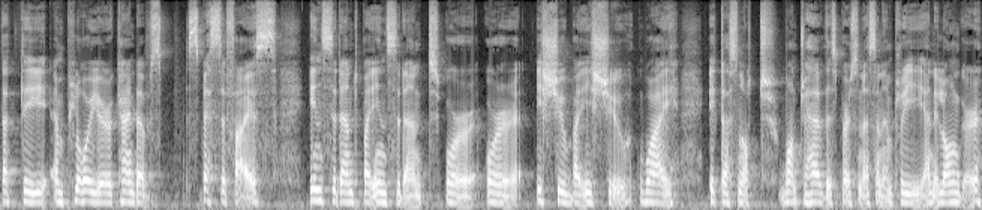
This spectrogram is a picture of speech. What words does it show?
that the employer kind of specifies incident by incident or or issue by issue why it does not want to have this person as an employee any longer.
